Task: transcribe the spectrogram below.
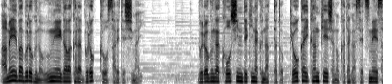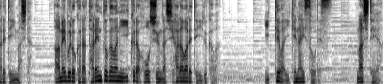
アメーバブログの運営側からブロックをされてしまいブログが更新できなくなったと業界関係者の方が説明されていました。アメブロからタレント側にいくら報酬が支払われているかは言ってはいけないそうです。ましてや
